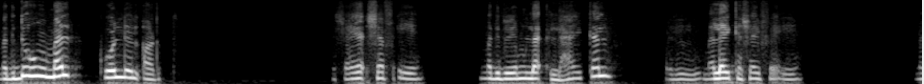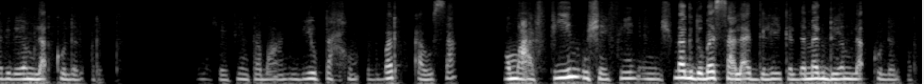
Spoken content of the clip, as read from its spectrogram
مجده ملء كل الأرض. اشعياء شاف إيه؟ مجده يملأ الهيكل الملائكة شايفة إيه؟ مجده يملأ كل الأرض. هم شايفين طبعا الفيو بتاعهم أكبر أوسع. هم عارفين وشايفين إن مش مجده بس على قد الهيكل ده مجده يملأ كل الأرض.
